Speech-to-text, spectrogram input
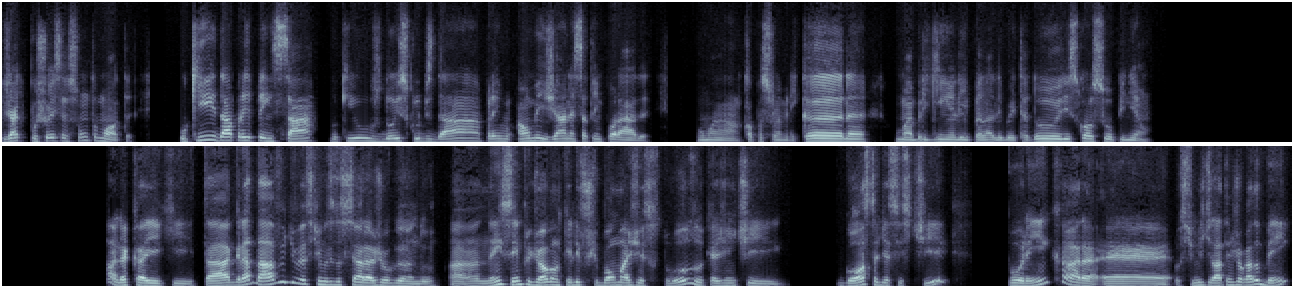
já que puxou esse assunto, Mota. O que dá para pensar, o que os dois clubes dá para almejar nessa temporada? Uma Copa Sul-Americana, uma briguinha ali pela Libertadores, qual a sua opinião? Olha, Kaique, tá agradável de ver os times do Ceará jogando. Ah, nem sempre jogam aquele futebol majestoso que a gente gosta de assistir. Porém, cara, é, os times de lá têm jogado bem.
